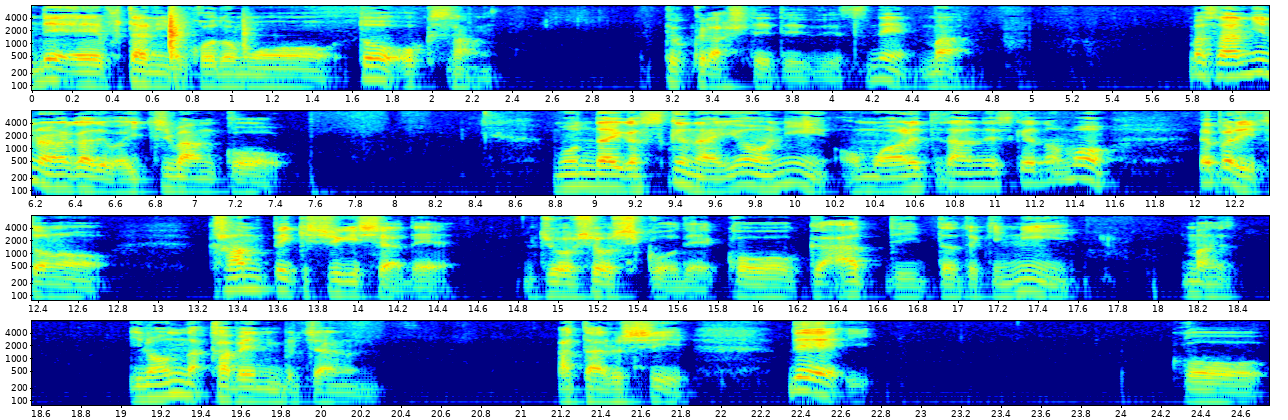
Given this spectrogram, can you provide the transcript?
で、えー、2人の子供と奥さんと暮らしててですね、まあ、まあ3人の中では一番こう問題が少ないように思われてたんですけどもやっぱりその完璧主義者で上昇志向でこうガーっていった時にまあいろんな壁にぶち当たるしでこ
